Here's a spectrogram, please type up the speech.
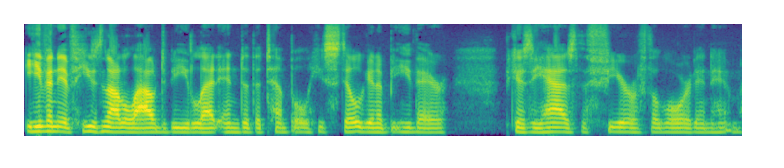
Even if he's not allowed to be let into the temple, he's still going to be there because he has the fear of the Lord in him.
